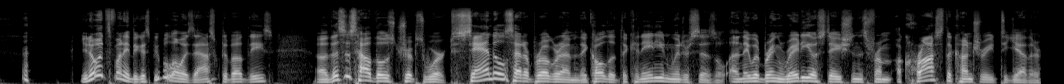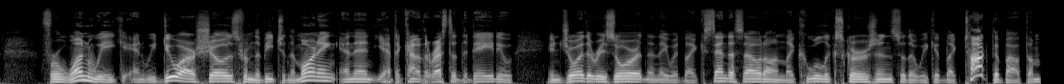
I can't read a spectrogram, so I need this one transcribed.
You know what's funny? Because people always asked about these. Uh, this is how those trips worked. Sandals had a program, they called it the Canadian Winter Sizzle, and they would bring radio stations from across the country together for one week, and we do our shows from the beach in the morning, and then you had to kind of the rest of the day to enjoy the resort, and then they would like send us out on like cool excursions so that we could like talk about them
